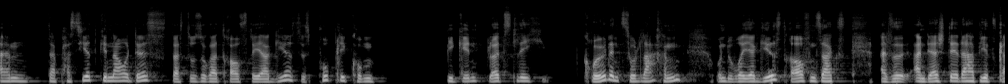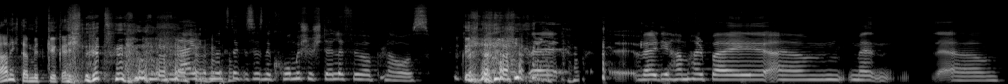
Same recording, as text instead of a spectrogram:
Ähm, da passiert genau das, dass du sogar drauf reagierst. Das Publikum beginnt plötzlich grölend zu lachen und du reagierst drauf und sagst: „Also, an der Stelle habe ich jetzt gar nicht damit gerechnet.“ Ja, ich habe nur gesagt, das ist 'ne komische Stelle für Applaus. Weil äh, weil die haben halt bei, ähm, mein ähm,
